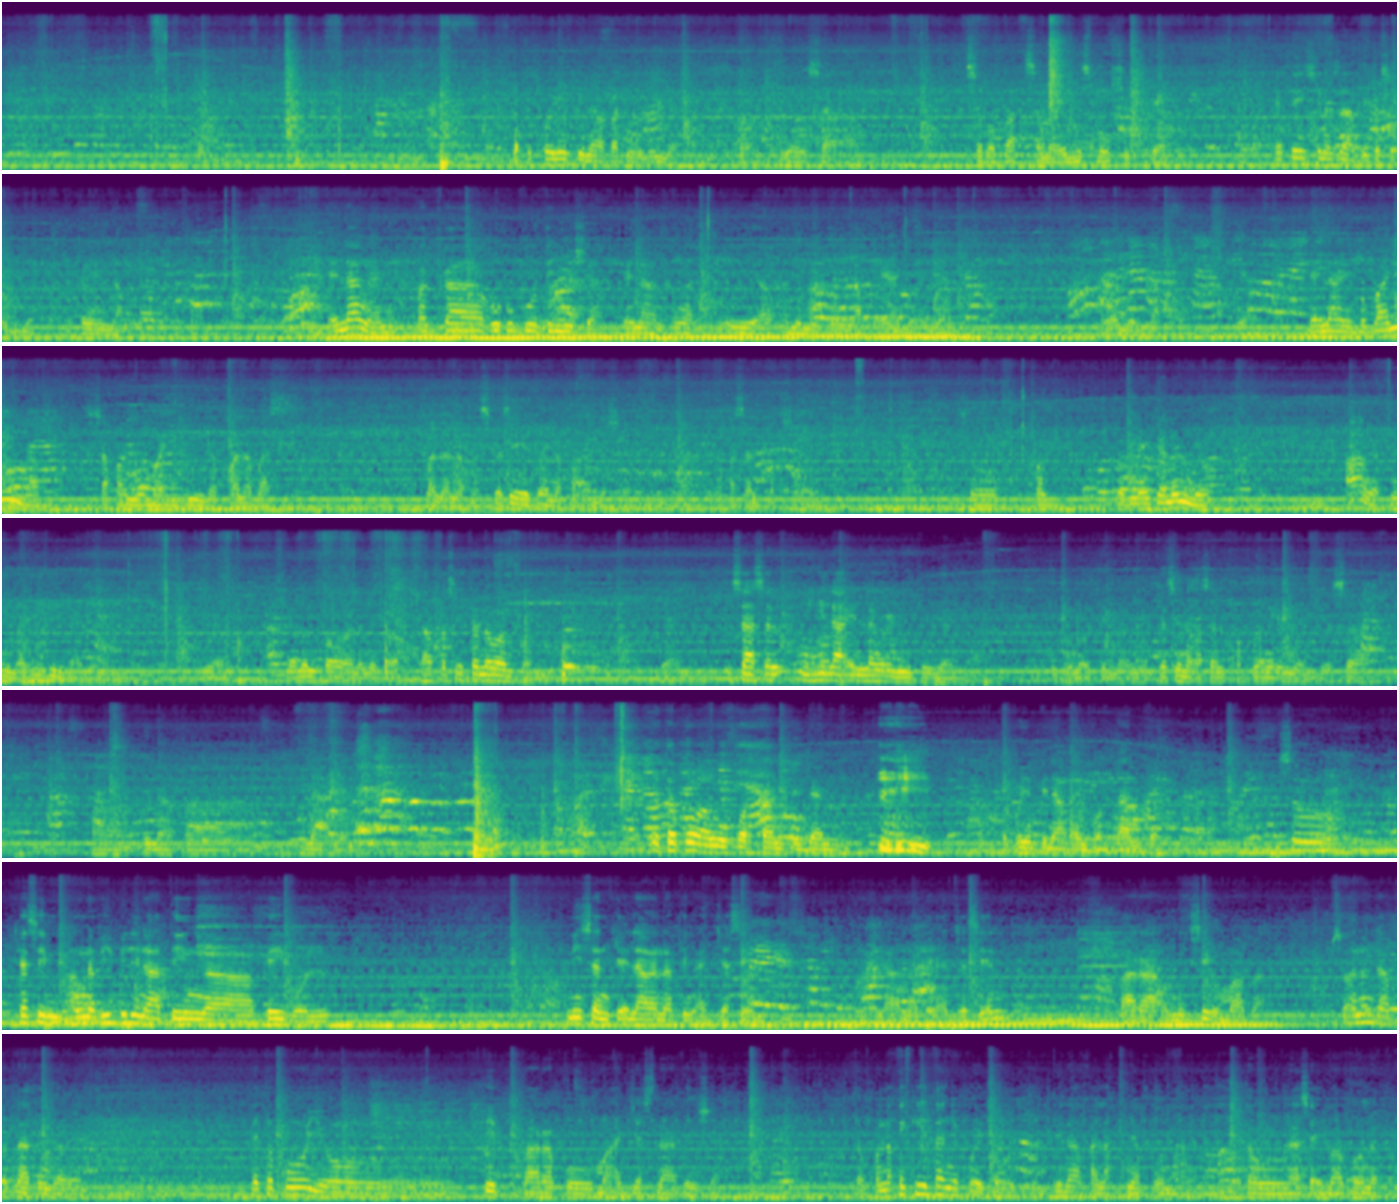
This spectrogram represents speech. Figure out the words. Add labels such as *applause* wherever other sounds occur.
Po yung pinakadulo niya. Yung sa sa baba, sa may mismong shifter. Ito yung sinasabi ko sa inyo. Ito yung lock. Kailangan, pagka huhugutin nyo siya, kailangan hangat, eh, ano nyo itong lock. Ayan, yan, yan. Ayan yung lock. Ayan. Kailangan, ibaba nyo yung lock, saka nyo mahihilap palabas. Palalabas. Kasi ito, nakaano siya. Nakasalpak siya. So, pag, pag may ganun nyo, aangat nyo, mahihilap. Yan. Ganun po ang ano nito. Tapos ito naman po. Yan. Ihilain lang rin ito yan. Ipinutin lang yan. Kasi nakasalpak lang rin yan sa uh, pinaka-hilain. Ito po ang importante dyan. *clears throat* ito po yung pinaka-importante. So, kasi ang nabibili nating ah, cable, minsan kailangan nating adjustin. Kailangan nating adjustin para umiksi, umaba. So, anong dapat natin gawin? Ito po yung tip para po ma-adjust natin siya. Ito, kung nakikita niyo po ito, pinakalak niya po na itong nasa ibabaw na po.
